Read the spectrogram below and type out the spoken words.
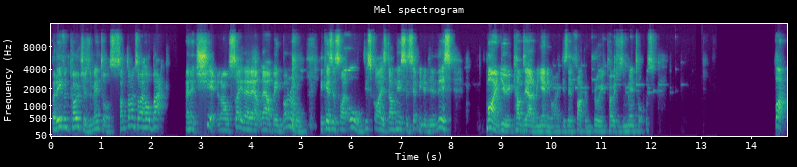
But even coaches and mentors, sometimes I hold back and it's shit. And I'll say that out loud, being vulnerable, because it's like, oh, this guy has done this and sent me to do this. Mind you, it comes out of me anyway, because they're fucking brilliant coaches and mentors. But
